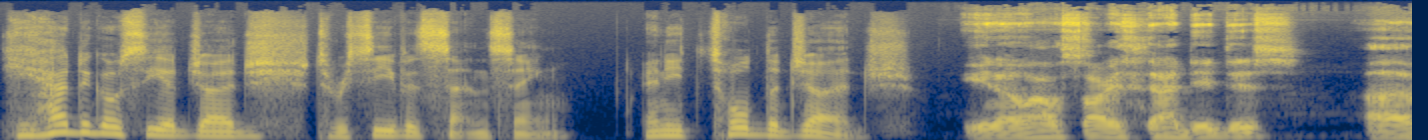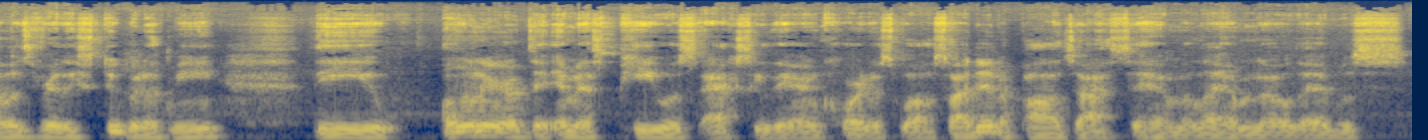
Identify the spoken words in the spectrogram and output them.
He had to go see a judge to receive his sentencing, and he told the judge, You know, I was sorry that I did this. Uh, it was really stupid of me. The owner of the MSP was actually there in court as well. So I did apologize to him and let him know that it was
